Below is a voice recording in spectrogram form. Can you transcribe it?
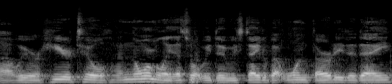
Uh, we were here till, normally that's what we do. We stayed about 1.30 today.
